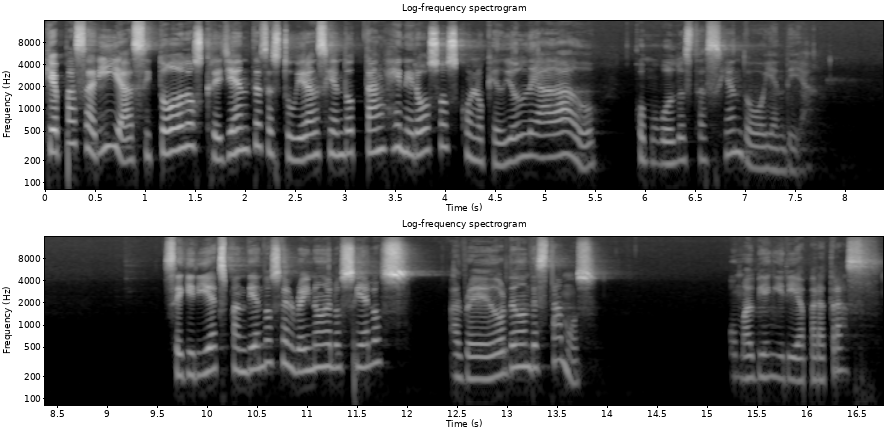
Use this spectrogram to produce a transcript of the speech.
¿Qué pasaría si todos los creyentes estuvieran siendo tan generosos con lo que Dios le ha dado como vos lo estás haciendo hoy en día? ¿Seguiría expandiéndose el reino de los cielos alrededor de donde estamos? ¿O más bien iría para atrás?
